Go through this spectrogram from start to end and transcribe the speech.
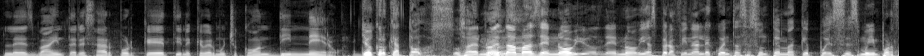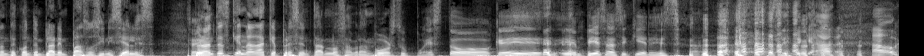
les va a interesar porque tiene que ver mucho con dinero. Yo creo que a todos. O sea, no es nada más de novios, de novias, pero a final de cuentas es un tema que pues es muy importante contemplar en pasos iniciales. Pero antes que nada que presentarnos, Abraham. Por supuesto, ok. Empieza si quieres. Así de que, ah, Ah, ok.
